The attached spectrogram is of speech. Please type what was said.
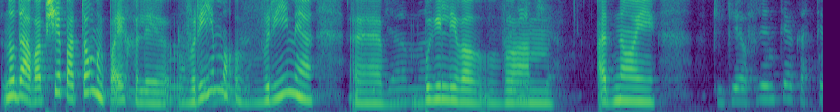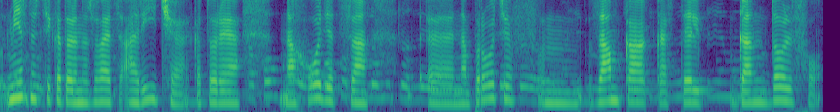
Ну да, вообще потом мы поехали в Рим. В Риме э, были в, в, одной местности, которая называется Арича, которая poco- находится э, del напротив. Y замка Кастель Гандольфо.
